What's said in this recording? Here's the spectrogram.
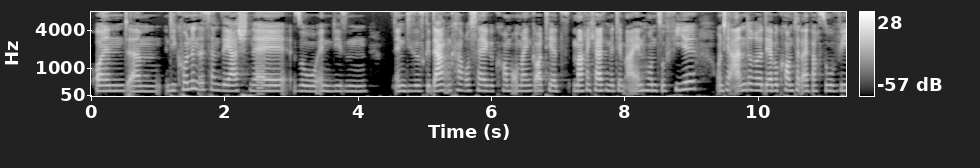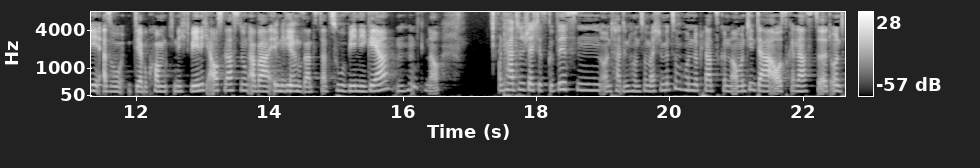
Und ähm, die Kundin ist dann sehr schnell so in diesen in dieses Gedankenkarussell gekommen, oh mein Gott, jetzt mache ich halt mit dem einen Hund so viel und der andere, der bekommt halt einfach so weh, also der bekommt nicht wenig Auslastung, aber weniger. im Gegensatz dazu weniger, mhm, genau und hatte ein schlechtes Gewissen und hat den Hund zum Beispiel mit zum Hundeplatz genommen und ihn da ausgelastet. Und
